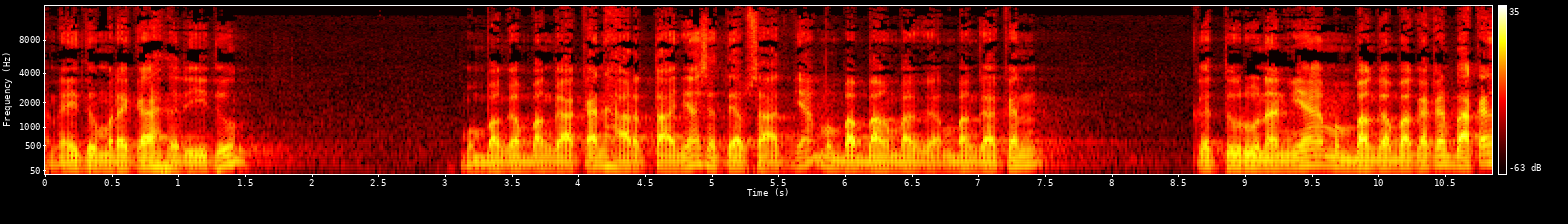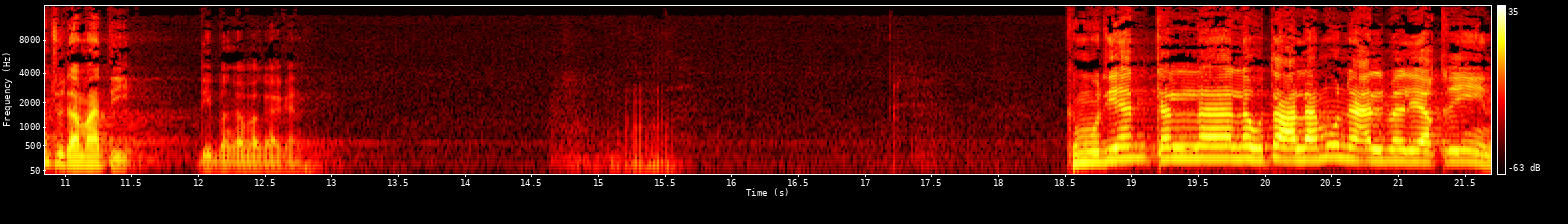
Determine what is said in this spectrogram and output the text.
Karena itu mereka tadi itu membangga-banggakan hartanya setiap saatnya, membangga-banggakan keturunannya, membangga-banggakan bahkan sudah mati dibangga-banggakan. Hmm. Kemudian kalla law ta'lamuna ilmal yaqin.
